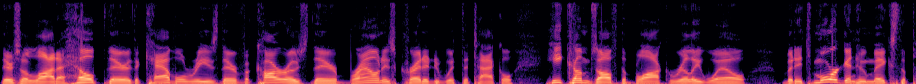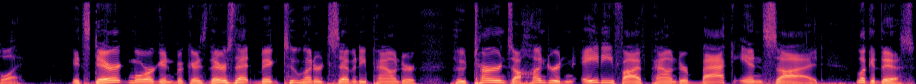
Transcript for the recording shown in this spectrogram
There's a lot of help there. The cavalry is there. Vaccaro's there. Brown is credited with the tackle. He comes off the block really well, but it's Morgan who makes the play. It's Derrick Morgan because there's that big 270 pounder who turns a 185 pounder back inside. Look at this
